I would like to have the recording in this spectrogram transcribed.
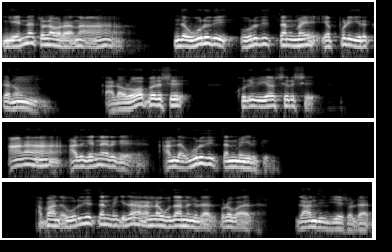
இங்கே என்ன சொல்ல வர்றாருன்னா இந்த உறுதி உறுதித்தன்மை எப்படி இருக்கணும்? கடவுளோ பெருசு குருவியோ சிறுசு. ஆனால் அதுக்கு என்ன இருக்குது அந்த உறுதித்தன்மை இருக்குது அப்போ அந்த உறுதித்தன்மைக்கு தான் நல்ல உதாரணம் சொல்கிறார் புறவார் காந்திஜியை சொல்கிறார்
